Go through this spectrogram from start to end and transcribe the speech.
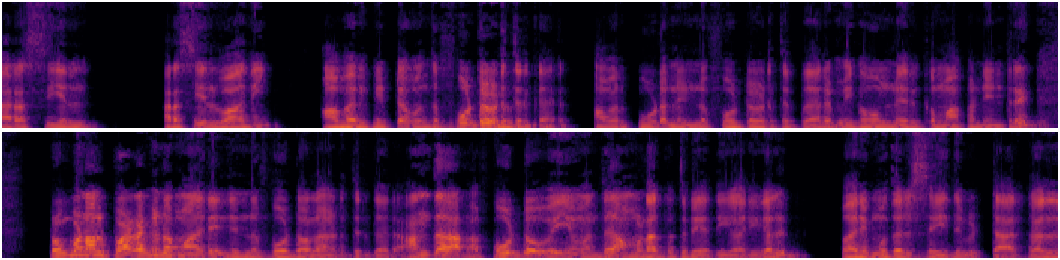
அரசியல் அரசியல்வாதி அவர்கிட்ட வந்து போட்டோ எடுத்திருக்காரு. அவர் கூட நின்று போட்டோ எடுத்திருக்காரு. மிகவும் நெருக்கமாக நின்று ரொம்ப நாள் பழகுன மாதிரி நின்று போட்டோ எல்லாம் எடுத்திருக்காரு. அந்த போட்டோவையும் வந்து அமலாக்கத்துறை அதிகாரிகள் பறிமுதல் செய்து விட்டார்கள்.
